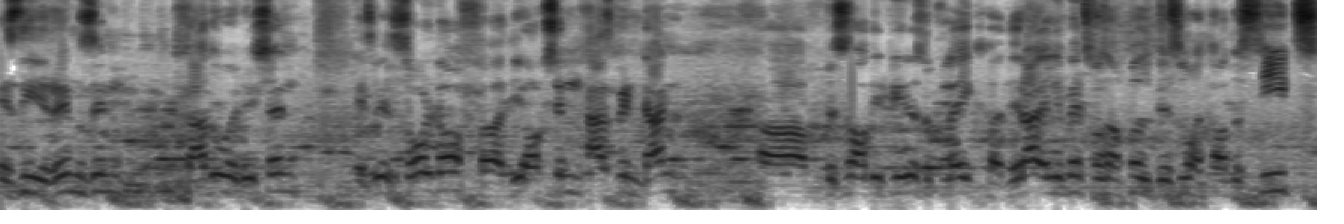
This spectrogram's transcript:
is the Rimzim Dadu edition. It's been sold off. Uh, the auction has been done. Uh, this is how the interiors look like. Uh, there are elements, for example, this one on the seats.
